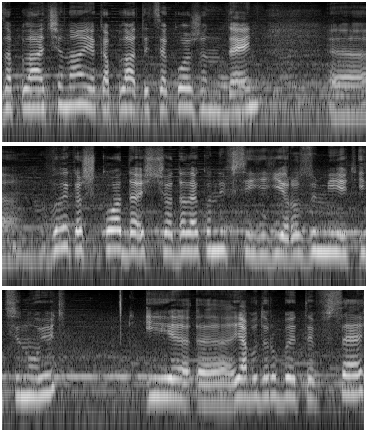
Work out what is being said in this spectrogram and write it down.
заплачена, яка платиться кожен день. Велика шкода, що далеко не всі її розуміють і цінують. І е, я буду робити все,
